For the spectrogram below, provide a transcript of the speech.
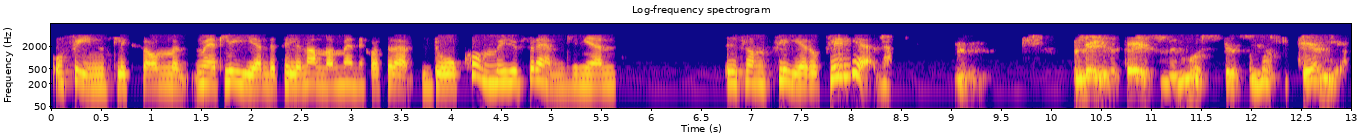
och finns liksom med ett leende till en annan människa så där, då kommer ju förändringen ifrån fler och fler. Mm. Livet är som en muskel som måste tänjas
